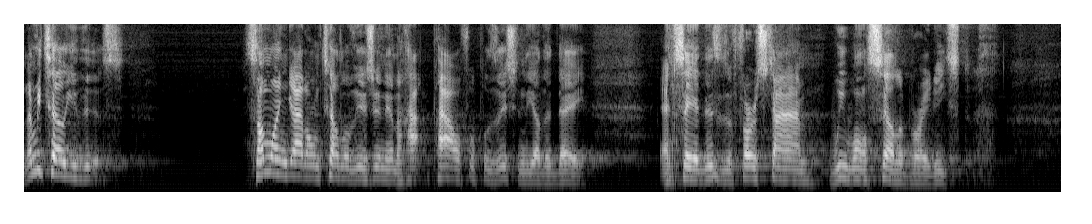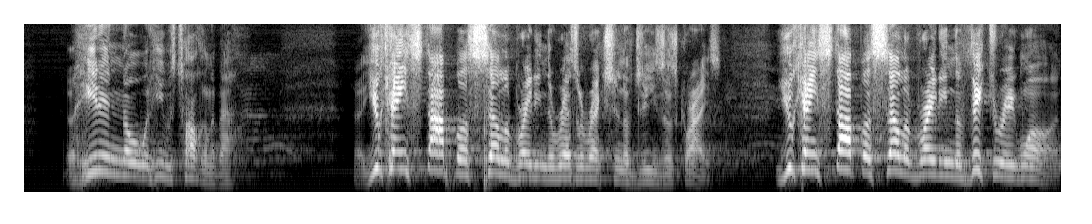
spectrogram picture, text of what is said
Let me tell you this Someone got on television in a powerful position the other day and said, This is the first time we won't celebrate Easter. He didn't know what he was talking about. You can't stop us celebrating the resurrection of Jesus Christ. You can't stop us celebrating the victory won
